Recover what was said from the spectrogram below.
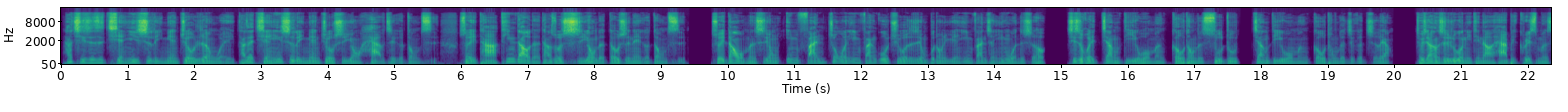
他其实是潜意识里面就认为他在潜意识里面就是用 have 这个动词，所以他听到的，他所使用的都是那个动词。所以当我们是用硬翻中文硬翻过去，或者是用不同的语言硬翻成英文的时候，其实会降低我们沟通的速度，降低我们沟通的这个质量。就像是如果你听到 Happy Christmas，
